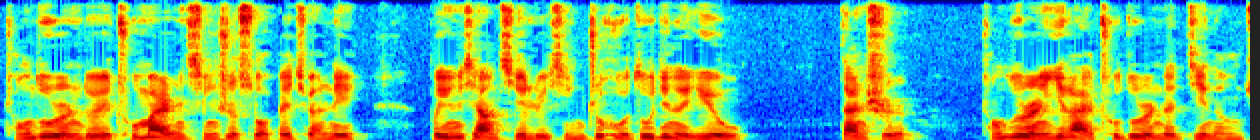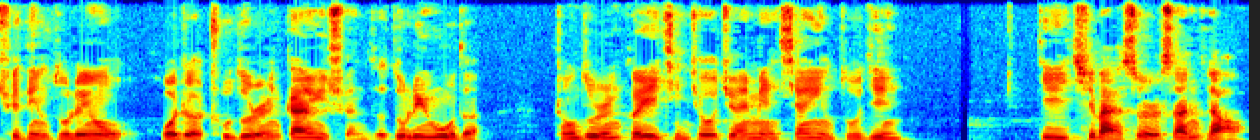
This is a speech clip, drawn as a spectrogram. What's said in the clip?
承租人对出卖人行使索赔权利，不影响其履行支付租金的义务，但是。承租人依赖出租人的技能确定租赁物，或者出租人干预选择租赁物的，承租人可以请求减免相应租金。第七百四十三条，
